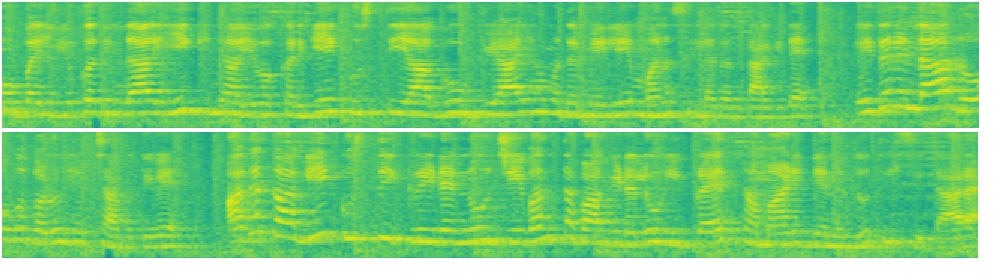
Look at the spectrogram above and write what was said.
ಮೊಬೈಲ್ ಯುಗದಿಂದ ಈಗಿನ ಯುವಕರಿಗೆ ಕುಸ್ತಿ ಹಾಗೂ ವ್ಯಾಯಾಮದ ಮೇಲೆ ಮನಸ್ಸಿಲ್ಲದಂತಾಗಿದೆ. ಇದರಿಂದ ರೋಗಗಳು ಹೆಚ್ಚಾಗುತ್ತಿವೆ. ಅದಕ್ಕಾಗಿ ಕುಸ್ತಿ ಕ್ರೀಡೆಯನ್ನು ಜೀವಂತವಾಗಿಡಲು ಈ ಪ್ರಯತ್ನ ಮಾಡಿದ್ದೇನೆಂದು ತಿಳಿಸಿದ್ದಾರೆ.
